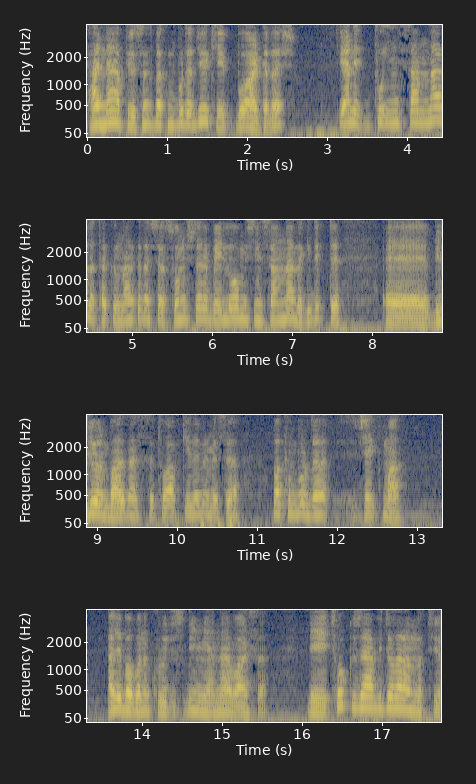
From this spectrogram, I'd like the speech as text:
her ne yapıyorsunuz? Bakın burada diyor ki bu arkadaş yani bu insanlarla takılın arkadaşlar. Sonuçları belli olmuş insanlarla gidip de e, biliyorum bazen size tuhaf gelebilir. Mesela bakın burada Jack Ma Ali Baba'nın kurucusu bilmeyenler varsa e, çok güzel videolar anlatıyor.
